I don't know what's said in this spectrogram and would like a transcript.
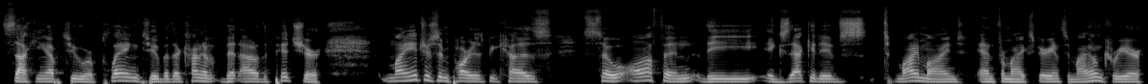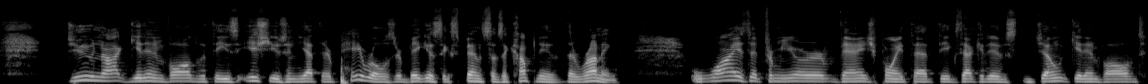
sucking up to or playing to but they're kind of a bit out of the picture my interest in part is because so often the executives to my mind and from my experience in my own career do not get involved with these issues, and yet their payroll is their biggest expense as a company that they're running. Why is it, from your vantage point, that the executives don't get involved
